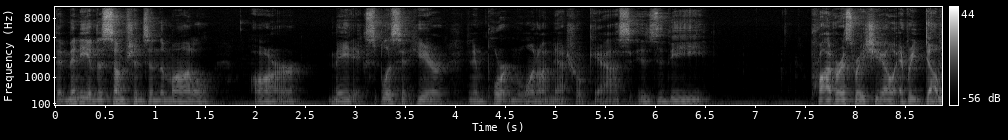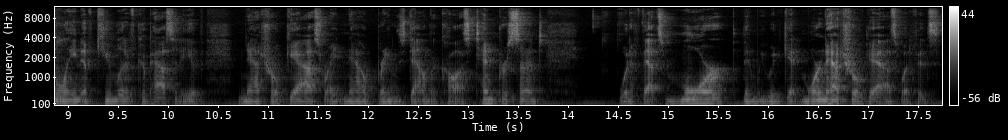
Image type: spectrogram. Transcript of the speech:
that many of the assumptions in the model are made explicit here. An important one on natural gas is the progress ratio. Every doubling of cumulative capacity of natural gas right now brings down the cost 10%. What if that's more? Then we would get more natural gas. What if it's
